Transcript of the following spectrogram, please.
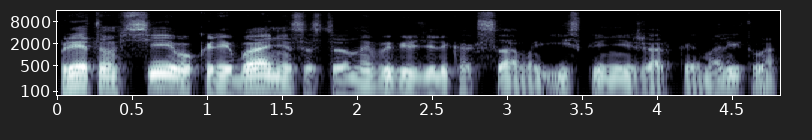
при этом все его колебания со стороны выглядели как самая искренняя и жаркая молитва,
